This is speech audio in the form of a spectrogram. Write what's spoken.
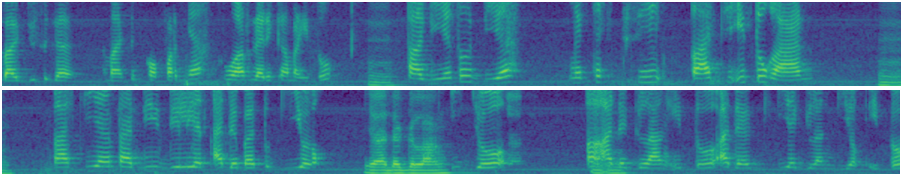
baju segala macam kopernya keluar dari kamar itu Hmm. paginya tuh dia ngecek si laci itu kan Hmm. laci yang tadi dilihat ada batu giok Ya ada gelang. hijau Eh, Hmm. ada gelang itu ada iya gelang giok itu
